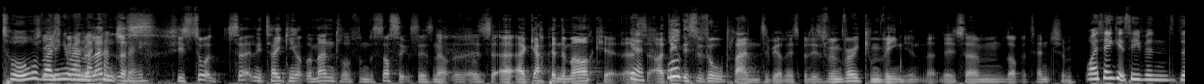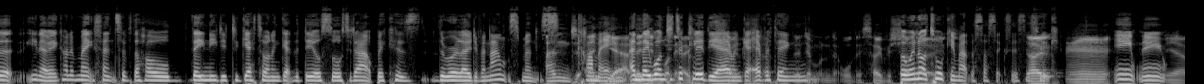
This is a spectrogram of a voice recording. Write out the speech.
tour She's running around the relentless. country. She's sort of certainly taking up the mantle from the Sussexes now that there's a, a gap in the market. That's- Yeah. I think Well- this was all planned, to be honest, but it's been very convenient that there's um, a lot of attention. Well, I think it's even that you know it kind of makes sense of the whole. They needed to get on and get the deal sorted out because there were a load of announcements And coming, yeah, and they, didn't wanted want to clear the air and get everything. They didn't want all this overshadowed. But we're not talking about the Sussexes this no. week. eh. Eep, eep. Yeah.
